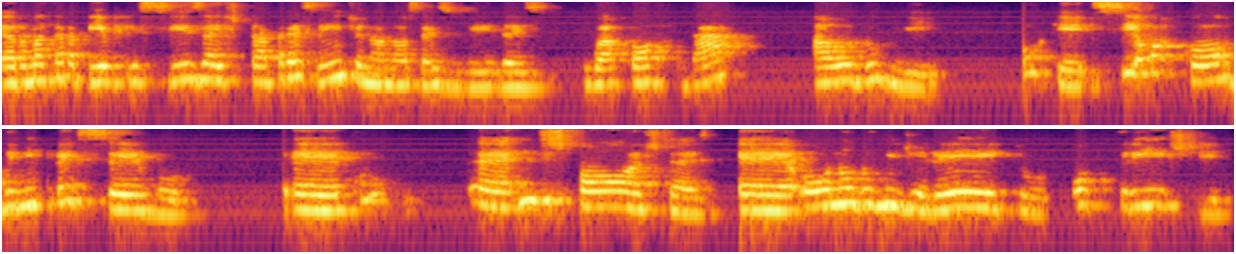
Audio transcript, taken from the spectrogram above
a aromaterapia precisa estar presente nas nossas vidas, o acordar ao dormir. Porque se eu acordo e me percebo é, com, é, indisposta, é, ou não dormi direito, ou triste,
